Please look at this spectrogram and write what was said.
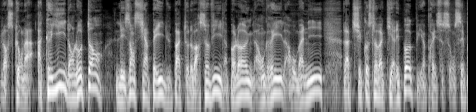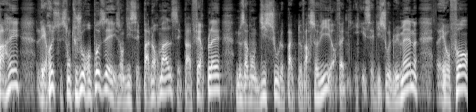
lorsqu'on a accueilli dans l'OTAN les anciens pays du pacte de Varsovie, la Pologne, la Hongrie, la Roumanie, la Tchécoslovaquie à l'époque, puis après ils se sont séparés. Les Russes se sont toujours opposés. Ils ont dit c'est pas normal, c'est pas fair play. Nous avons dissous le pacte de Varsovie. En fait, il s'est dissous lui-même. Et au fond,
